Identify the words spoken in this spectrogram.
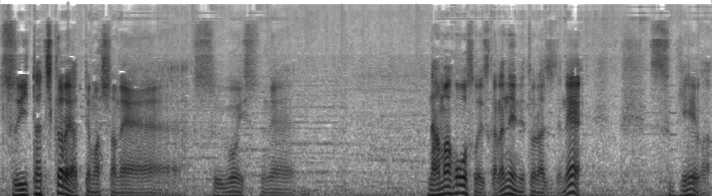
1日からやってましたね。すごいっすね。生放送ですからね、ネトラジでね。すげえわ。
